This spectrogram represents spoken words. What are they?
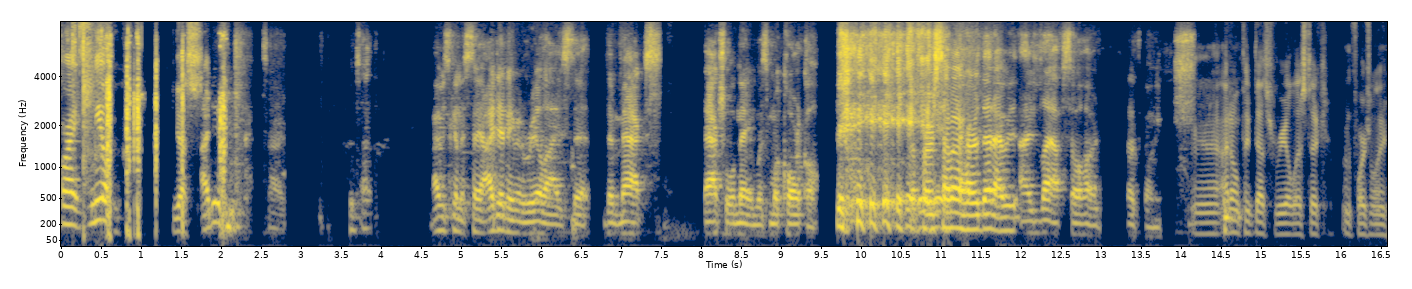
All right, Neil. Yes. I didn't. Sorry. I was gonna say I didn't even realize that that Mac's actual name was McCorkle. The first time I heard that, I was I laughed so hard. That's funny. Uh, I don't think that's realistic, unfortunately.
